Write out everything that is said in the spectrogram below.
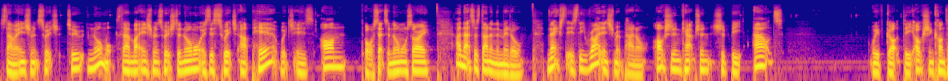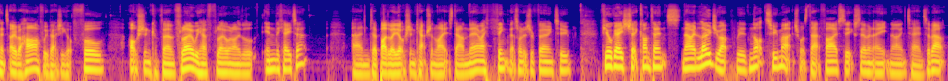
Standby instrument switch to normal. Standby instrument switch to normal is this switch up here, which is on or set to normal, sorry, and that's just down in the middle. Next is the right instrument panel. Oxygen caption should be out. We've got the oxygen contents over half. We've actually got full. Oxygen confirmed flow. We have flow on our little indicator. And uh, by the way, the oxygen caption light is down there. I think that's what it's referring to. Fuel gauge check contents. Now it loads you up with not too much. What's that? 5, 6, 7, 8, 9, 10. So about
